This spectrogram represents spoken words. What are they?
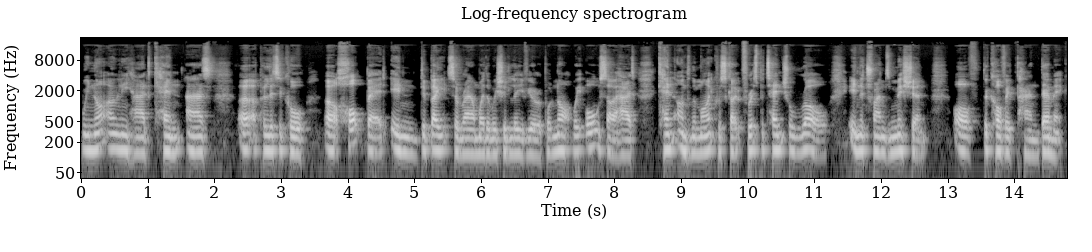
we not only had Kent as a, a political uh, hotbed in debates around whether we should leave Europe or not. We also had Kent under the microscope for its potential role in the transmission of the COVID pandemic.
